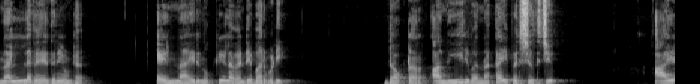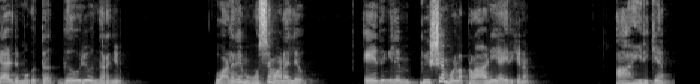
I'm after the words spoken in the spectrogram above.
നല്ല വേദനയുണ്ട്. എന്നായിരുന്നു കിളവന്റെ മറുപടി. ഡോക്ടർ ആ നീര് വന്ന കൈ പരിശോധിച്ചു. അയാളുടെ മുഖത്ത് ഗൗരവം നിറഞ്ഞു. വളരെ മോശമാണല്ലോ. ഏതെങ്കിലും വിഷമുള്ള പ്രാണിയായിരിക്കണം. ആയിരിക്കാം.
